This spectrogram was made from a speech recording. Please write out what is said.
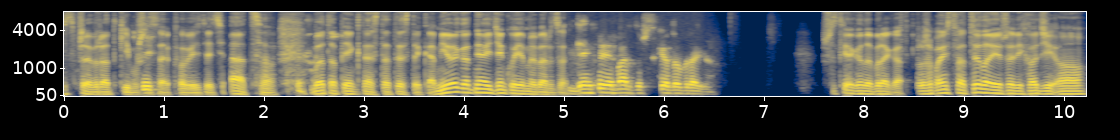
z przewrotki, muszę sobie powiedzieć. A co? Bo to piękna statystyka. Miłego dnia i dziękujemy bardzo. Dziękuję bardzo. Wszystkiego dobrego. Wszystkiego dobrego. Proszę Państwa, tyle jeżeli chodzi o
